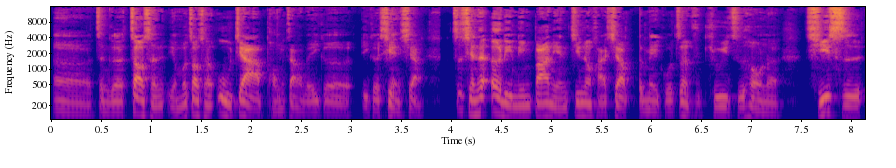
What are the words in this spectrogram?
呃，整个造成有没有造成物价膨胀的一个一个现象？之前在二零零八年金融海啸，美国政府 QE 之后呢，其实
